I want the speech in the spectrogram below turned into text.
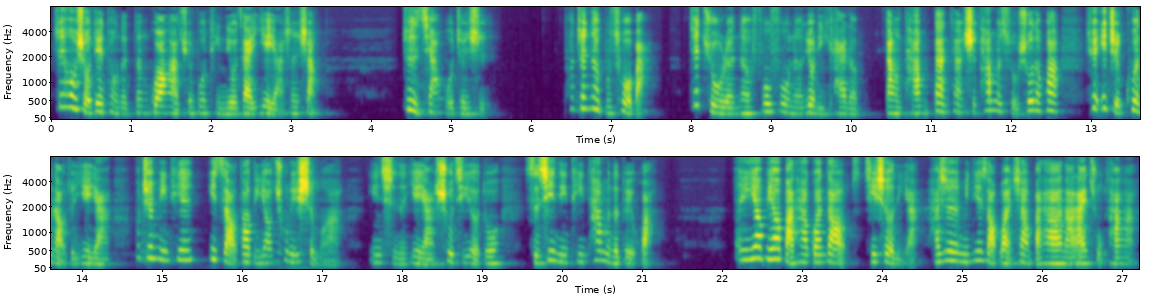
最后，手电筒的灯光啊，全部停留在叶雅身上。这家伙真是，他真的不错吧？这主人呢，夫妇呢又离开了，但他但但是他们所说的话却一直困扰着叶芽，不知明天一早到底要处理什么啊？因此呢，叶芽竖起耳朵，仔细聆听他们的对话。嗯，要不要把它关到鸡舍里啊？还是明天早晚上把它拿来煮汤啊？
